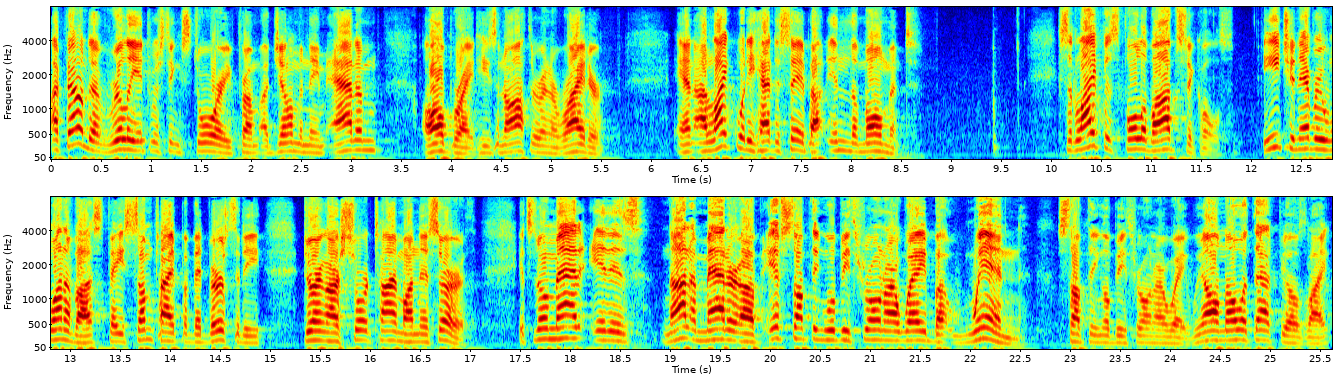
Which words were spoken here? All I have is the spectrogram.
I found a really interesting story from a gentleman named Adam Albright. He's an author and a writer. And I like what he had to say about in the moment. He said, Life is full of obstacles. Each and every one of us face some type of adversity during our short time on this earth. It's no matter, it is not a matter of if something will be thrown our way, but when something will be thrown our way. We all know what that feels like.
